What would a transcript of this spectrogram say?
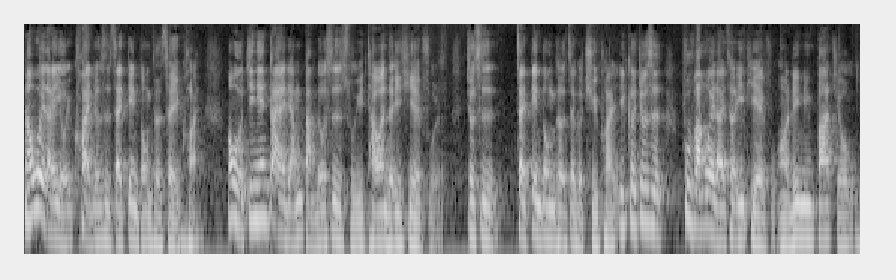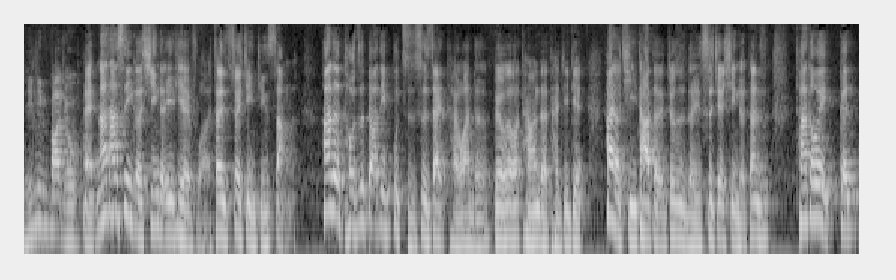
那未来有一块就是在电动车这一块。那我今天带来两档都是属于台湾的 ETF 了，就是在电动车这个区块，一个就是富邦未来车 ETF 啊，零零八九五，零零八九五，哎，那它是一个新的 ETF 啊，但最近已经上了。它的投资标的不只是在台湾的，比如说台湾的台积电，它有其他的就是等于世界性的，但是它都会跟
